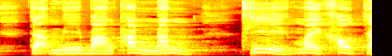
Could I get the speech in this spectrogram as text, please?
ๆจะมีบางท่านนั้น ที่ไม่เข้าใจ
